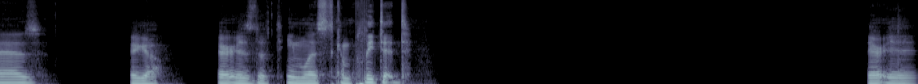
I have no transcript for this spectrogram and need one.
As there you go. There is the team list completed. There is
